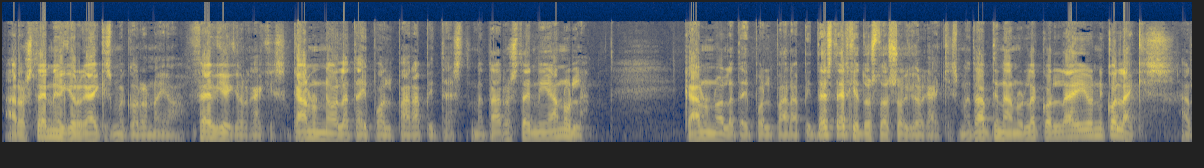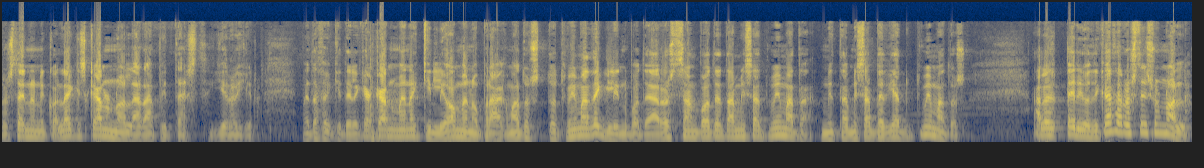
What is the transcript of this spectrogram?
Αρρωσταίνει ο Γιωργάκης με κορονοϊό. Φεύγει ο Γιωργάκης. Κάνουν όλα τα υπόλοιπα rapid test. Μετά αρρωσταίνει η Ανούλα. Κάνουν όλα τα υπόλοιπα rapid test. Έρχεται ωστόσο ο Γιωργάκης. Μετά από την Ανούλα κολλάει ο Νικολάκης. Αρρωσταίνει ο Νικολάκης. Κάνουν όλα rapid test γύρω-γύρω. Μετά και τελικά κάνουμε ένα κυλιόμενο πράγμα. Το, το τμήμα δεν κλείνει ποτέ. Αρρώστησαν ποτέ τα μισά τμήματα. Τα μισά παιδιά του τμήματος. Αλλά περιοδικά θα αρρωστήσουν όλα.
